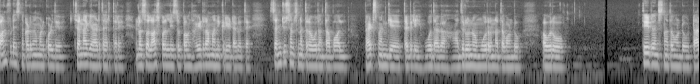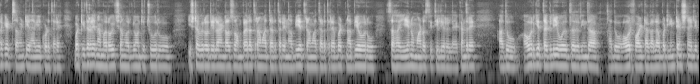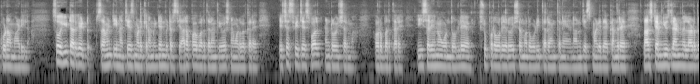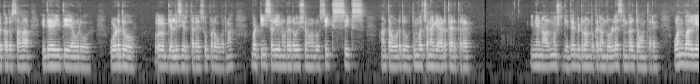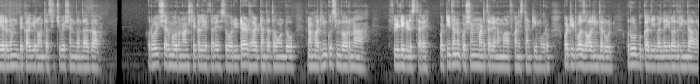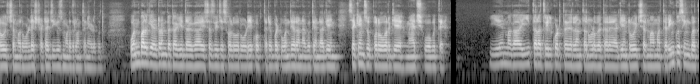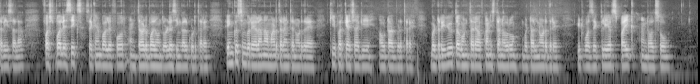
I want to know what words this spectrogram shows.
ಕಾನ್ಫಿಡೆನ್ಸ್ನ ಕಡಿಮೆ ಮಾಡ್ಕೊಳ್ದೆ ಚೆನ್ನಾಗಿ ಆಡ್ತಾ ಇರ್ತಾರೆ. ಆ್ಯಂಡ್ ಆಲ್ಸೋ ಲಾಸ್ಟ್ ಬಾಲಲ್ಲಿ ಸ್ವಲ್ಪ ಒಂದು ಹೈ ಡ್ರಾಮಾನೇ ಕ್ರಿಯೇಟ್ ಆಗುತ್ತೆ. ಸಂಜು ಸ್ಯಾಮ್ಸನ್ ಹತ್ರ ಹೋದಂಥ ಬಾಲ್ ಬ್ಯಾಟ್ಸ್ಮನ್ಗೆ ತಗಲಿ ಹೋದಾಗ ಆದ್ರೂ ಮೂರನ್ನು ತಗೊಂಡು ಅವರು ತ್ರೀ ರನ್ಸ್ನ ತಗೊಂಡು ಟಾರ್ಗೆಟ್ ಸೆವೆಂಟೀನ್ ಆಗಿ ಕೊಡ್ತಾರೆ. ಬಟ್ ಇದರಲ್ಲಿ ನಮ್ಮ ರೋಹಿತ್ ಶರ್ಮಾರ್ಗೆ ಒಂದು ಚೂರು ಇಷ್ಟವಿರೋದಿಲ್ಲ ಆ್ಯಂಡ್ ಆಲ್ಸೋ ಅಂಪೈರ್ ಹತ್ರ ಮಾತಾಡ್ತಾರೆ, ನಬಿ ಹತ್ರ ಮಾತಾಡ್ತಾರೆ. ಬಟ್ ನಬಿ ಅವರು ಸಹ ಏನು ಮಾಡೋ ಸ್ಥಿತಿಯಲ್ಲಿ ಇರಲ್ಲ ಯಾಕಂದರೆ ಅದು ಅವ್ರಿಗೆ ತಗಲಿ ಹೋದ್ರಿಂದ ಅದು ಅವ್ರ ಫಾಲ್ಟ್ ಆಗಲ್ಲ ಬಟ್ ಇಂಟೆನ್ಷನಲ್ಲಿ ಕೂಡ ಮಾಡಿಲ್ಲ. ಸೊ ಈ ಟಾರ್ಗೆಟ್ ಸೆವೆಂಟೀನ ಚೇಸ್ ಮಾಡೋಕ್ಕೆ ನಮ್ಮ ಇಂಡಿಯನ್ ಬಿಟರ್ಸ್ ಯಾರಪ್ಪ ಬರ್ತಾರೆ ಅಂತ ಯೋಚನೆ ಮಾಡ್ಬೇಕಾದ್ರೆ ಯಶಸ್ವಿ ಜೈಸ್ವಾಲ್ ಆ್ಯಂಡ್ ರೋಹಿತ್ ಶರ್ಮಾ. ಅವರು ಬರ್ತಾರೆ. ಈ ಸಲಿನೂ ಒಂದು ಒಳ್ಳೆ ಸೂಪರ್ ಓವರ್ ರೋಹಿತ್ ಶರ್ಮಾರು ಹೊಡಿತಾರೆ ಅಂತಲೇ ನಾನು ಗೆಸ್ ಮಾಡಿದೆ. ಯಾಕಂದರೆ ಲಾಸ್ಟ್ ಟೈಮ್ ನ್ಯೂಜಿಲ್ಯಾಂಡ್ ಮೇಲೆ ಆಡಬೇಕಾದ್ರೂ ಸಹ ಇದೇ ರೀತಿ ಅವರು ಒಡೆದು ಗೆಲ್ಲಿಸಿರ್ತಾರೆ ಸೂಪರ್ ಓವರ್ನ ಬಟ್ ಈ ಸಲ ನೋಡಿದ್ರೆ ರೋಹಿತ್ ಶರ್ಮಾರು ಸಿಕ್ಸ್ ಸಿಕ್ಸ್ ಅಂತ ಹೊಡೆದು ತುಂಬ ಚೆನ್ನಾಗಿ ಆಡ್ತಾ ಇರ್ತಾರೆ. ಇನ್ನೇನು ಆಲ್ಮೋಸ್ಟ್ ಗೆದ್ದೆ ಬಿಟ್ಟರು ಅನ್ಬೇಕಾದ್ರೆ ಒಂದು ಒಳ್ಳೆ ಸಿಂಗಲ್ ತೊಗೊತಾರೆ. ಒನ್ ಬಾಲ್ಗೆ ಎರಡು ರನ್ ಬೇಕಾಗಿರುವಂಥ ಸಿಚುವೇಶನ್ ಬಂದಾಗ ರೋಹಿತ್ ಶರ್ಮಾ ಅವರು ನಾನ್ ಸ್ಟೇಕಲ್ಲಿ ಇರ್ತಾರೆ. ಸೊ ರಿಟೈರ್ಡ್ ಹರ್ಟ್ ಅಂತ ತೊಗೊಂಡು ನಮ್ಮ ರಿಂಕು ಸಿಂಗ್ ಅವ್ರನ್ನ ಫೀಲ್ಡಿಗೆ ಇಳಿಸ್ತಾರೆ. ಬಟ್ ಇದನ್ನು ಕ್ವಶನ್ ಮಾಡ್ತಾರೆ ನಮ್ಮ ಅಫ್ಘಾನಿಸ್ತಾನ್ ಟೀಮ್ ಅವರು. But it was all in the rule rule ಬುಕ್ಕಲ್ಲಿ ಇವೆಲ್ಲ ಇರೋದ್ರಿಂದ ರೋಹಿತ್ ಶರ್ಮಾ ಅವರು ಒಳ್ಳೆ ಸ್ಟ್ರಾಟಜಿ ಯೂಸ್ ಮಾಡಿದ್ರು ಅಂತಲೇ ಹೇಳ್ಬೋದು. ಒಂದು ಬಾಲ್ಗೆ ಎರಡು ರನ್ ಬೇಕಾಗಿದ್ದಾಗ ಯಶಸ್ವಿ ಜೈಸ್ವಾಲ್ ಅವರು ಹೊಡಿಯೋಕ್ಕೆ ಹೋಗ್ತಾರೆ. ಬಟ್ ಒಂದೇ ರನ್ ಆಗುತ್ತೆ. ಆ್ಯಂಡ್ ಅಗೈನ್ ಸೆಕೆಂಡ್ ಸೂಪರ್ ಓವರ್ಗೆ ಮ್ಯಾಚ್ ಹೋಗುತ್ತೆ. ಏನು ಮಗ ಈ ಥರ ಥ್ರಿಲ್ ಕೊಡ್ತಾ ಇದ್ದಾರೆ ಅಂತ ನೋಡ್ಬೇಕಾದ್ರೆ ಅಗೇನ್ ರೋಹಿತ್ ಶರ್ಮಾ ಮತ್ತು ರಿಂಕು ಸಿಂಗ್ ಬರ್ತಾರೆ ಈ ಸಲ. ಫಸ್ಟ್ ಬಾಲೇ ಸಿಕ್ಸ್ ಸೆಕೆಂಡ್ ಬಾಲೇ ಫೋರ್ ಆ್ಯಂಡ್ ಥರ್ಡ್ ಬಾಲ್ ಒಂದು ಒಳ್ಳೆ ಸಿಂಗಲ್ ಕೊಡ್ತಾರೆ. ರಿಂಕು ಸಿಂಗ್ ಅವ್ರು ಯಾರನ್ನ ಮಾಡ್ತಾರೆ ಅಂತ ನೋಡಿದ್ರೆ ಕೀಪರ್ ಕ್ಯಾಚ್ ಆಗಿ ಔಟ್ ಆಗಿಬಿಡ್ತಾರೆ. ಬಟ್ ರಿವ್ಯೂ ತಗೊತಾರೆ ಅಫ್ಘಾನಿಸ್ತಾನ್ ಅವರು ಬಟ್ ಅಲ್ಲಿ ನೋಡಿದ್ರೆ it was a clear spike and also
